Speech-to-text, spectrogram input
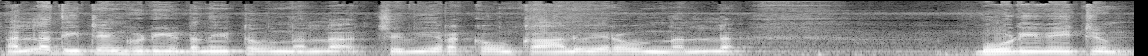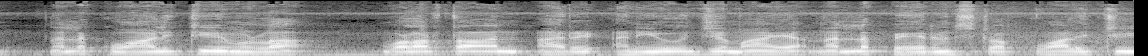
നല്ല തീറ്റയും കൂടി ഇടനീട്ടവും നല്ല ചെവിയിറക്കവും കാലുയരവും നല്ല ബോഡി വെയ്റ്റും നല്ല ക്വാളിറ്റിയുമുള്ള വളർത്താൻ അനുയോജ്യമായ നല്ല പേരൻസ് സ്റ്റോക്ക് ക്വാളിറ്റി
